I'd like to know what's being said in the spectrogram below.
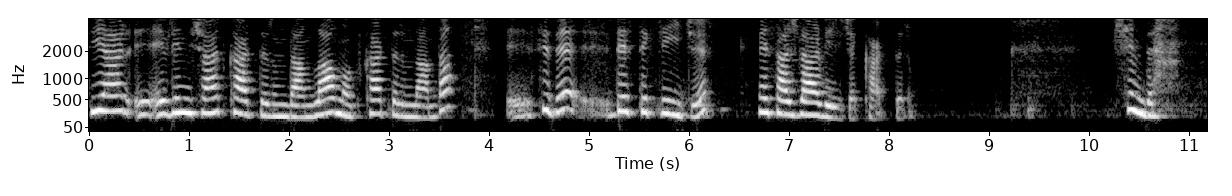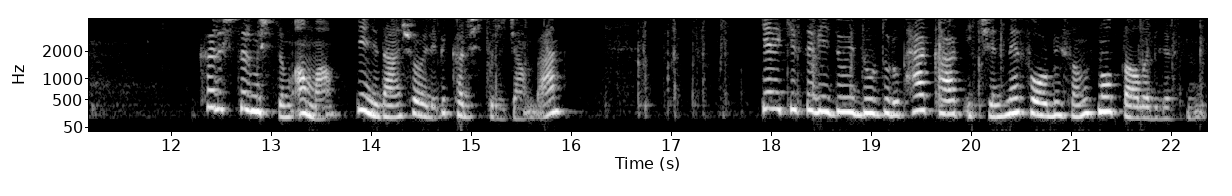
Diğer e, evrenin işaret kartlarından, love note kartlarımdan da e, size destekleyici mesajlar verecek kartlarım. Şimdi karıştırmıştım ama yeniden şöyle bir karıştıracağım ben. Gerekirse videoyu durdurup her kart için ne sorduysanız not da alabilirsiniz.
